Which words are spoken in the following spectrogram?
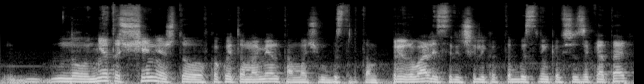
ну, нет ощущения, что в какой-то момент там очень быстро там прервались, решили как-то быстренько все закатать.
